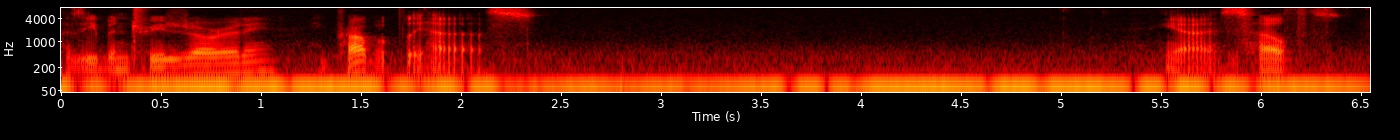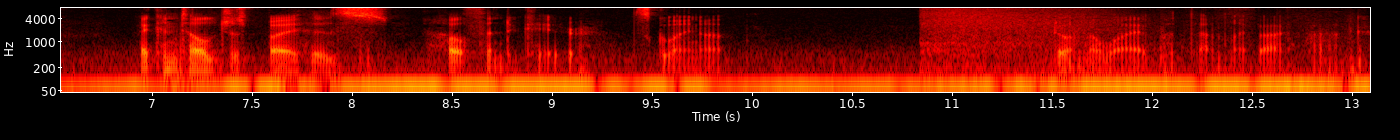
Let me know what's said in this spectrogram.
Has he been treated already? He probably has. Yeah, his health. I can tell just by his health indicator. It's going up. Don't know why I put that in my backpack.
